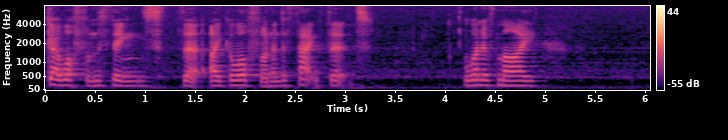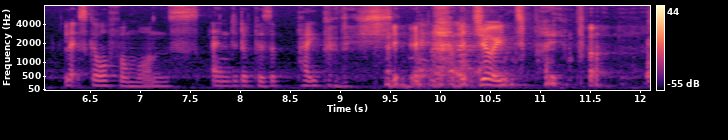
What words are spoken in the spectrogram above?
go off on the things that I go off on, and the fact that one of my let's go off on ones ended up as a paper this year, a joint paper.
